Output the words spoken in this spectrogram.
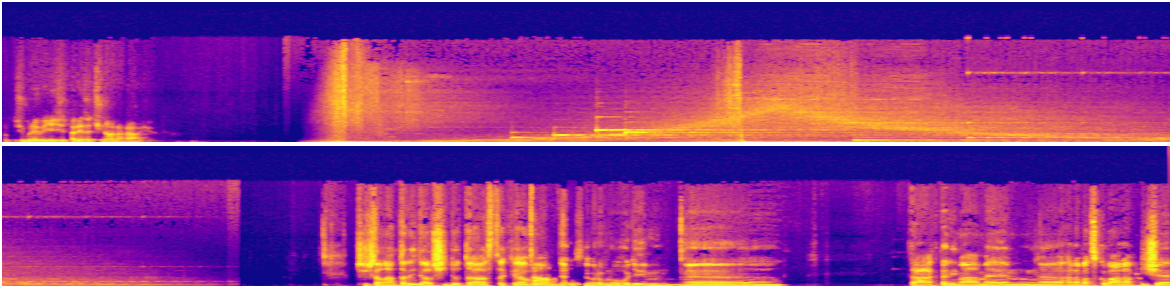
protože bude vidět, že tady začíná narážet. Přišel nám tady další dotaz, tak já ho, no. já ho rovnou hodím. E, tak, tady máme, Hanna Vacková napíše,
